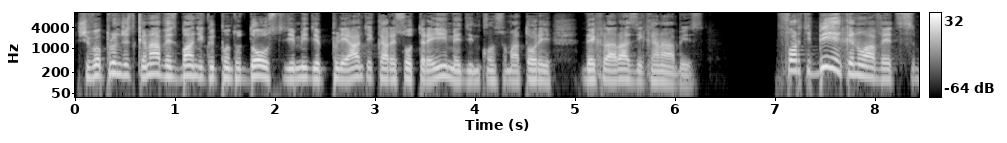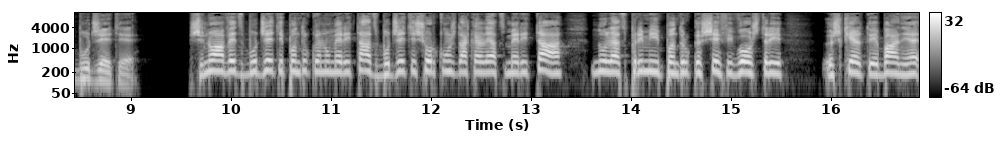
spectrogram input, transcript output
Și vă plângeți că nu aveți bani decât pentru 200.000 de pliante care sunt o treime din consumatorii declarați de cannabis. Foarte bine că nu aveți bugete. Și nu aveți bugete pentru că nu meritați bugete și oricum și dacă le-ați merita, nu le-ați primi pentru că șefii voștri își cheltuie banii,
